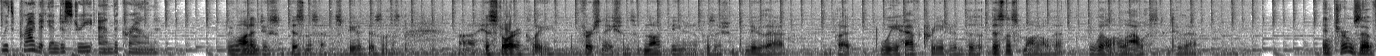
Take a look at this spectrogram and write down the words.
with private industry and the Crown. We want to do some business at the speed of business. Uh, historically, First Nations have not been in a position to do that, but we have created a business model that will allow us to do that. In terms of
